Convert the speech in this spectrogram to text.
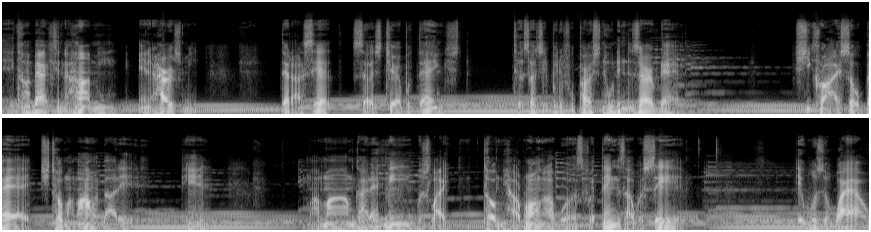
it, it come back and it haunt me and it hurts me that I said such terrible things to such a beautiful person who didn't deserve that she cried so bad. She told my mom about it, and my mom got at me, was like, told me how wrong I was for things I was said. It was a while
